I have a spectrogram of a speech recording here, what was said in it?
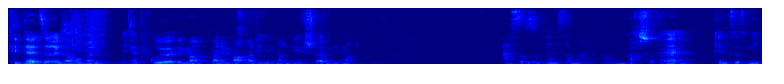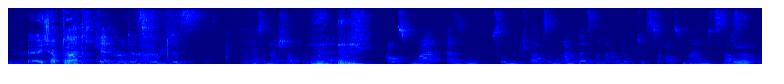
Kindheitserinnerungen. Ich hätte früher immer, meine Mama die immer in die Scheiben gemacht. Achso, so Fenstermalfarben. Ach so. Ja, ja. Kennst du das nicht mehr? Ja, ich habe dann. ich kenne nur das, wo du das mit so einer Schablone ausmalt, also so mit schwarzem Rand ist und dann durftest du ausmalen. Das war Ja. so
